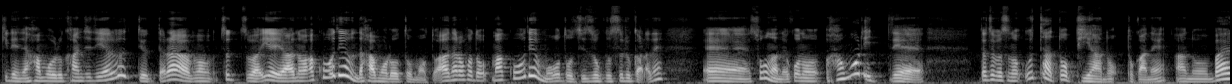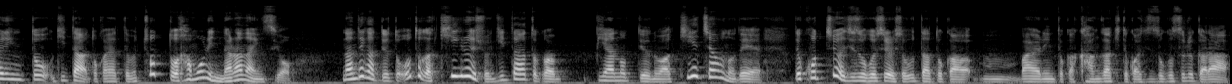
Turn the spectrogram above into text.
綺麗にハモる感じでやるって言ったら、まあ、ツッツは、いやいや、あの、アコーディオンでハモろうと思うと、あ、なるほど。まあ、アコーディオンも音持続するからね。えーそうなのよ。このハモリって、例えばその歌とピアノとかね、あの、バイオリンとギターとかやってもちょっとハモリにならないんですよ。なんでかっていうと音が消えるでしょギターとかピアノっていうのは消えちゃうので、で、こっちは持続してる人歌とか、うん、バイオリンとか管楽器とか持続するから、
